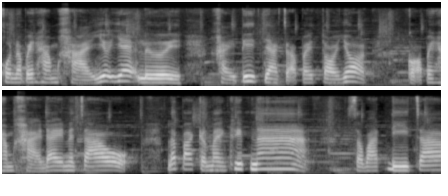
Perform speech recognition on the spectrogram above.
คนเอาไปทำขายเยอะแยะเลยใครที่อยากจะเอาไปต่อยอด ก็เอาไปทำขายได้นะเจ้า แล้วปากันใหม่คลิปหน้า สวัสดีเจ้า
